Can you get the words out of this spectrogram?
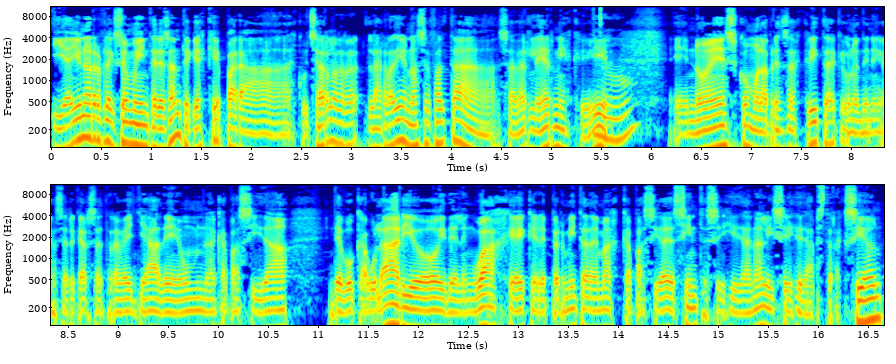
Y hay una reflexión muy interesante, que es que para escuchar la, la radio no hace falta saber leer ni escribir. No. Eh, no es como la prensa escrita, que uno tiene que acercarse a través ya de una capacidad de vocabulario y de lenguaje que le permite además capacidad de síntesis y de análisis y de abstracción.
